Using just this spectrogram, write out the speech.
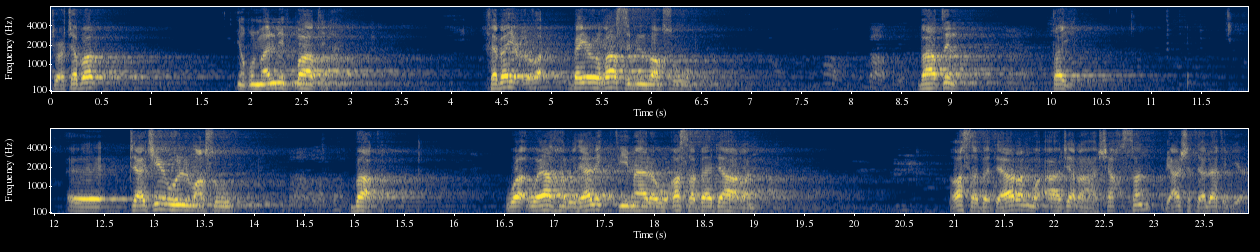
تعتبر يقول المؤلف باطلة. فبيع بيع الغاصب للمغصوب باطل. طيب. آه، تأجيره للمغصوب. باطل. ويظهر ذلك فيما لو غصب دارا. غصب دارا وآجرها شخصا بعشرة آلاف ريال.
